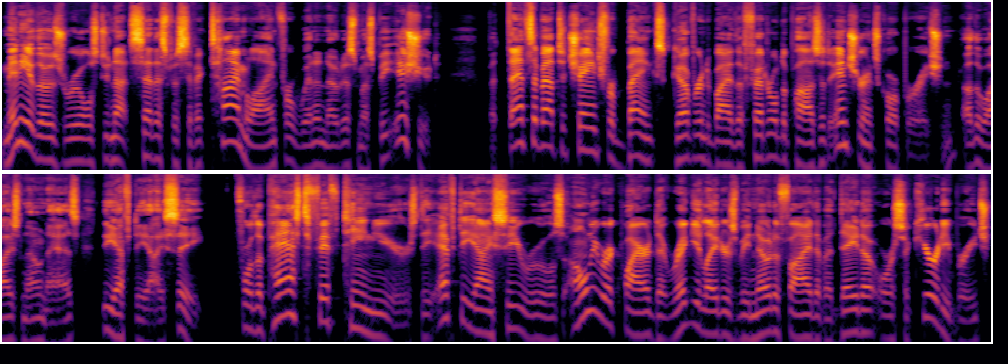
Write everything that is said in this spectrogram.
Many of those rules do not set a specific timeline for when a notice must be issued. But that's about to change for banks governed by the Federal Deposit Insurance Corporation, otherwise known as the FDIC. For the past 15 years, the FDIC rules only required that regulators be notified of a data or security breach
